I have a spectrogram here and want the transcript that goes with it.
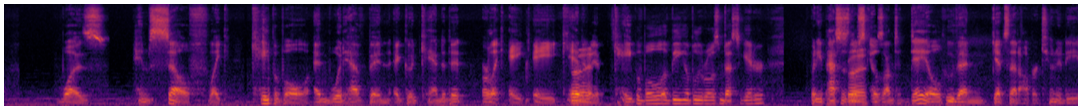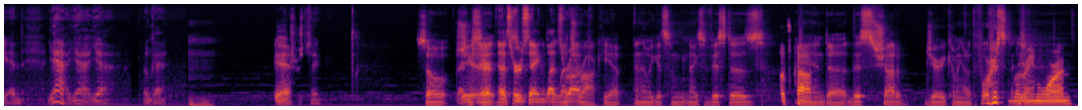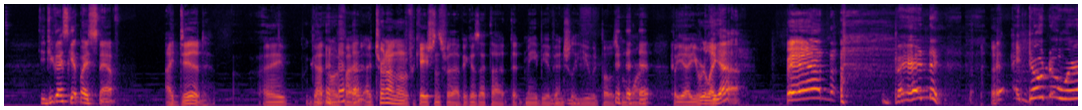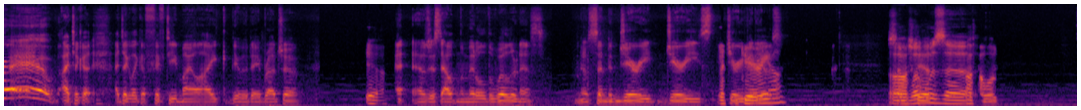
was himself like capable and would have been a good candidate or like a a candidate capable of being a Blue Rose investigator. But he passes those skills on to Dale, who then gets that opportunity. And yeah, yeah, yeah. Okay, Mhm. Yeah, interesting. So she Yeah, said that's her saying, "Let's, rock." Yep. And then we get some nice vistas let's cop. and uh, this shot of Jerry coming out of the forest. Lorraine Warren. Did you guys get my snap? I did. I got notified. I turned on notifications for that because I thought that maybe eventually you would post more. But yeah, you were like, yeah. Ben. Ben, I don't know where I am. I took a I took like a 15 mile hike the other day, Bradshaw. Yeah. I I was just out in the middle of the wilderness. You know, sending Jerry Jerry's Jerry Jerry videos. on? So Oh, what shit. was uh, have to look.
